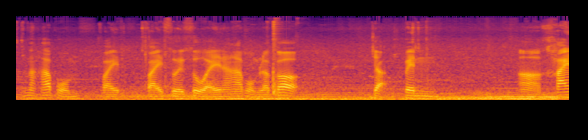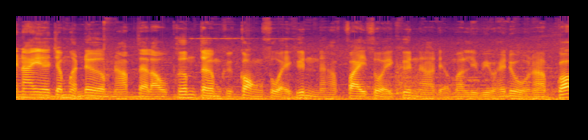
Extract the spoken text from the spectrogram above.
ำนะครับผมไฟไฟสวยๆนะครับผมแล้วก็จะเป็นอ่าภายในจะเหมือนเดิมนะครับ แต่เราเพิ่มเติมคือกล่องสวยขึ้นนะครับ ไฟสวยขึ้นนะเดี๋ยวมารีวิวให้ดูนะครับ ก็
